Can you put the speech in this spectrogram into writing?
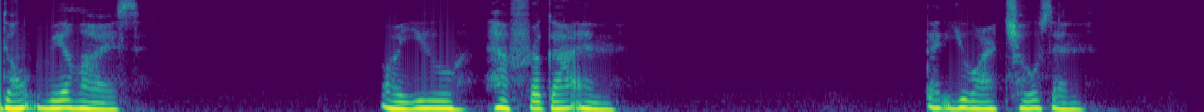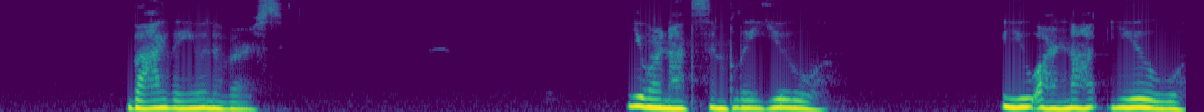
don't realize or you have forgotten that you are chosen by the universe. You are not simply you. You are not you.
